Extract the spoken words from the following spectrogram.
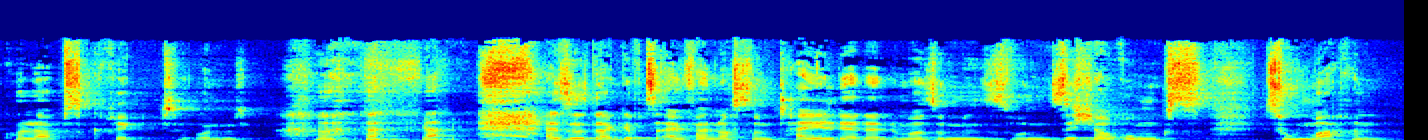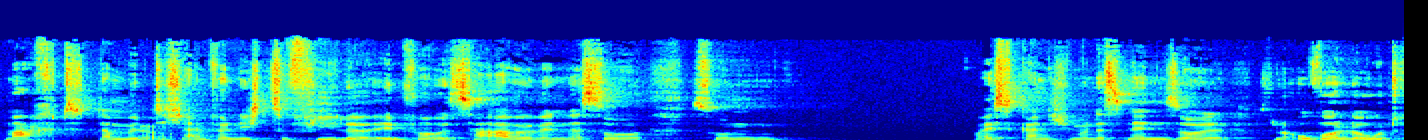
Kollaps kriegt. Und also da gibt's einfach noch so einen Teil, der dann immer so, ein, so ein Sicherungszumachen macht, damit ja. ich einfach nicht zu viele Infos habe, wenn das so, so ein weiß gar nicht, wie man das nennen soll, so ein Overload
